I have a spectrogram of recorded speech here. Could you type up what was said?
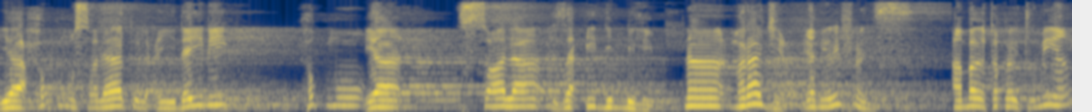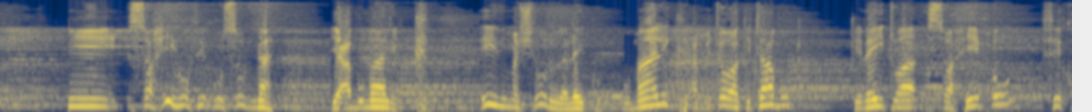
ya hukumu salatu al-Eidaini hukumu ya sala za idi mbili na maraji yani reference ambayo tutakayotumia ni sahihu fiqh sunna ya Abu Malik. Hii ni mashhuru alaikum Abu Malik ametoa kitabu kinaitwa sahihu fiqh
